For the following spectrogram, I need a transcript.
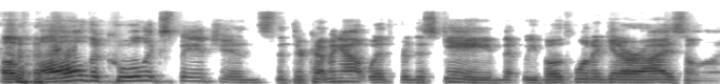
of all the cool expansions that they're coming out with for this game that we both want to get our eyes on,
